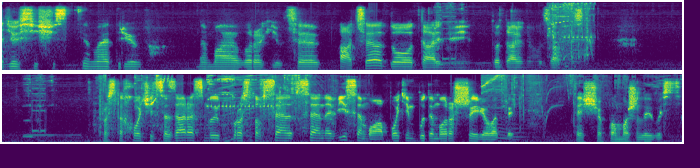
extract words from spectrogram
радіусі 6 метрів немає ворогів. Це. А, це до дальньої, до дальнього захисту. Просто хочеться. Зараз ми просто все, все навісимо, а потім будемо розширювати те, що по можливості.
